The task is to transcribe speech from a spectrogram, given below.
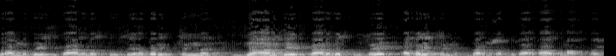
ब्रह्म देश काल वस्तु से अपरिच्छिन्न ज्ञान देश काल वस्तु से अपरिच्छिन्न धर्म शब्द का अर्थ आत्मा होता है।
